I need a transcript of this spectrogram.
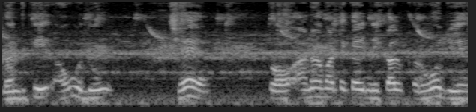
ગંદકી આવું બધું છે, તો આના માટે કંઈ નિકાલ કરવો જોઈએ.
